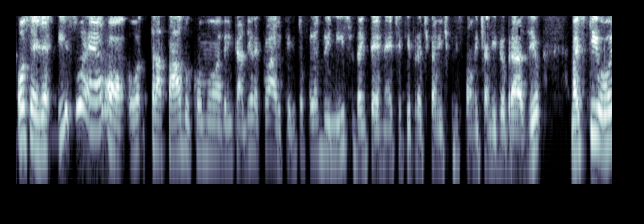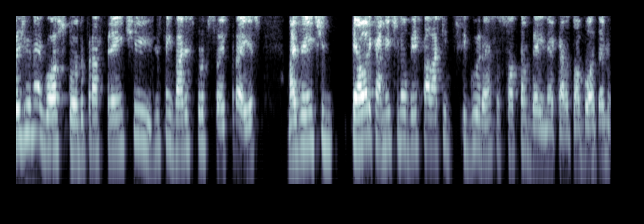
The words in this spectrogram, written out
Ou seja, isso era tratado como uma brincadeira, claro que eu estou falando do início da internet aqui, praticamente, principalmente a nível Brasil, mas que hoje o negócio todo para frente, existem várias profissões para isso, mas a gente teoricamente não vem falar aqui de segurança só também, né, cara? Estou abordando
